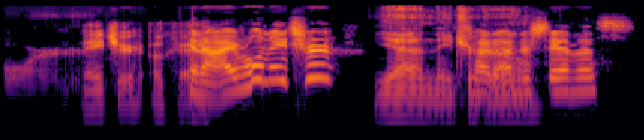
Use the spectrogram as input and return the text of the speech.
or Nature. Okay. Can I roll nature? Yeah, nature. Try to girl. understand this.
